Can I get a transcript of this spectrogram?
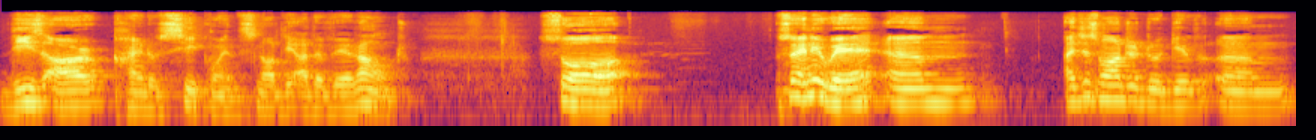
These are kind of sequence, not the other way around. So, so anyway, um, I just wanted to give, um,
